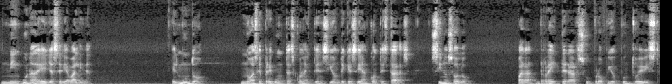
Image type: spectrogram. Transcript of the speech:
Ninguna de ellas sería válida. El mundo no hace preguntas con la intención de que sean contestadas, sino solo para reiterar su propio punto de vista.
